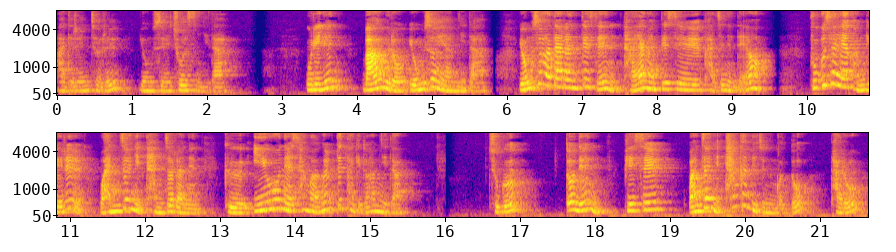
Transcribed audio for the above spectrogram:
아들은 저를 용서해 주었습니다. 우리는 마음으로 용서해야 합니다. 용서하다라는 뜻은 다양한 뜻을 가지는데요. 부부 사이의 관계를 완전히 단절하는 그 이혼의 상황을 뜻하기도 합니다. 죽음 또는 빚을 완전히 탕감해 주는 것도 바로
